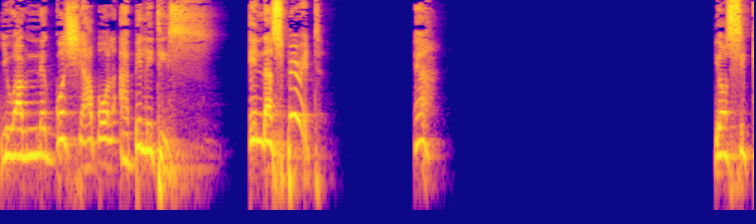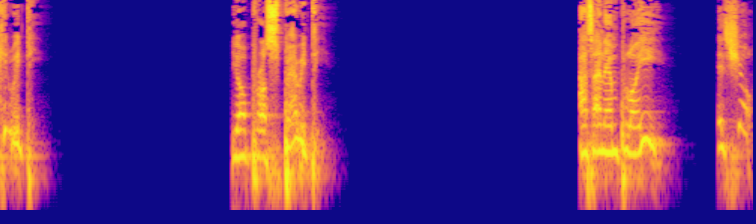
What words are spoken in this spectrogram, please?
You have negotiable abilities in the spirit. Yeah. Your security, your prosperity as an employee is sure.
